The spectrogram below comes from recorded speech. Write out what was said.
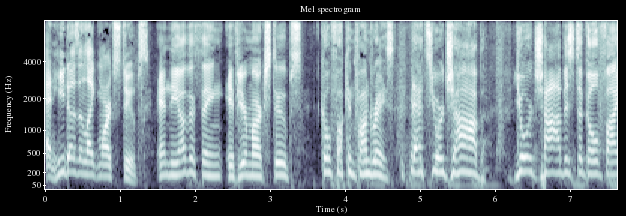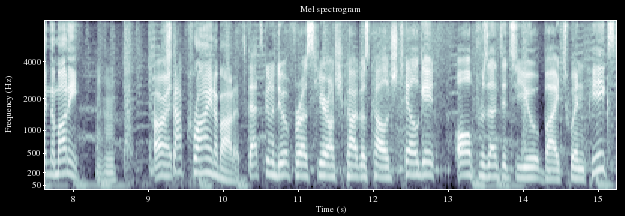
and he doesn't like Mark Stoops. And the other thing, if you're Mark Stoops, go fucking fundraise. That's your job. Your job is to go find the money. Mm-hmm. All right, Stop crying about it. That's going to do it for us here on Chicago's College Tailgate, all presented to you by Twin Peaks.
